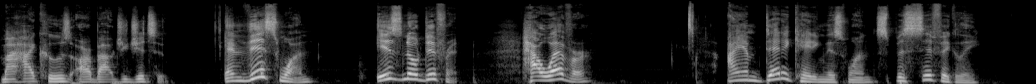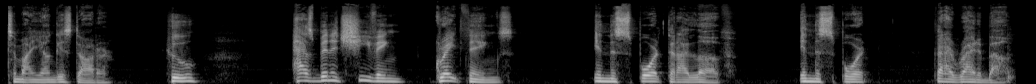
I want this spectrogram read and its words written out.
my haikus are about jujitsu. And this one is no different. However, I am dedicating this one specifically to my youngest daughter, who has been achieving great things in the sport that I love, in the sport that I write about,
